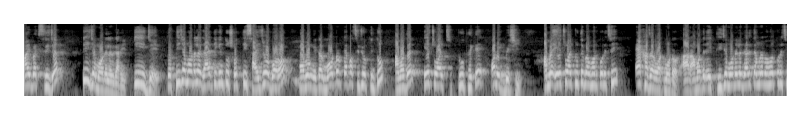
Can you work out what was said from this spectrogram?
মাই বাইক সিরিজের টিজে মডেলের গাড়ি টিজে তো টিজে মডেলের গাড়িটি কিন্তু সত্যি সাইজেও বড় এবং এটার মোটর ক্যাপাসিটিও কিন্তু আমাদের এইচ ওয়াই টু থেকে অনেক বেশি। আমরা এইচ ওয়াই টুতে ব্যবহার করেছি এক হাজার ওয়াট মোটর। আর আমাদের এই টিজে মডেলের গাড়িতে আমরা ব্যবহার করেছি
